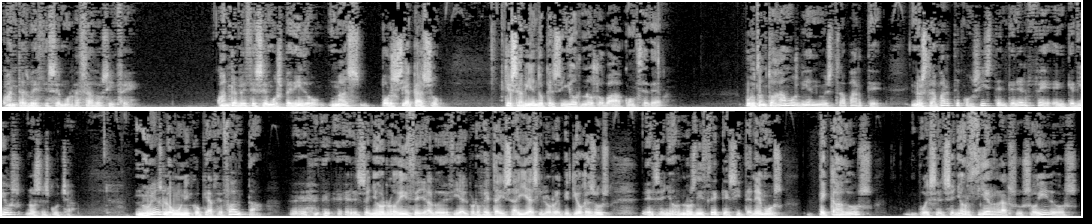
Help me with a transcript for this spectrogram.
¿Cuántas veces hemos rezado sin fe? ¿Cuántas veces hemos pedido más por si acaso que sabiendo que el Señor nos lo va a conceder? Por lo tanto, hagamos bien nuestra parte. Nuestra parte consiste en tener fe en que Dios nos escucha. No es lo único que hace falta. Eh, el Señor lo dice, ya lo decía el profeta Isaías y lo repitió Jesús, el Señor nos dice que si tenemos pecados, pues el Señor cierra sus oídos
